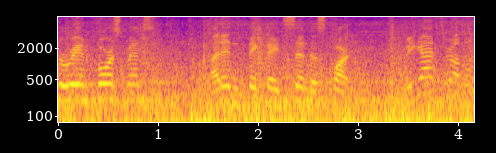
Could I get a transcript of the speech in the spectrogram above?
Reinforcements, I didn't think they'd send a Spartan. We got trouble.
